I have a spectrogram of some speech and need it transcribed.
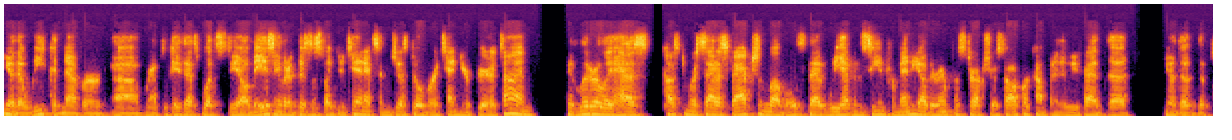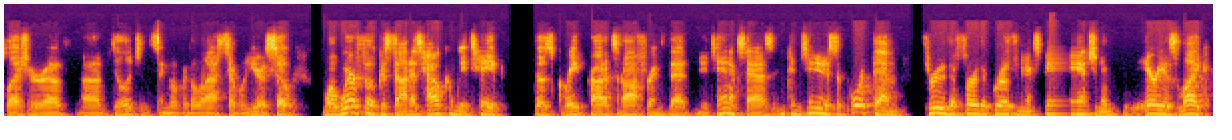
you know that we could never uh, replicate. That's what's you know amazing about a business like Nutanix. And just over a 10-year period of time, it literally has customer satisfaction levels that we haven't seen from any other infrastructure software company that we've had the you know the, the pleasure of uh, diligencing over the last several years. So what we're focused on is how can we take those great products and offerings that Nutanix has and continue to support them through the further growth and expansion in areas like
